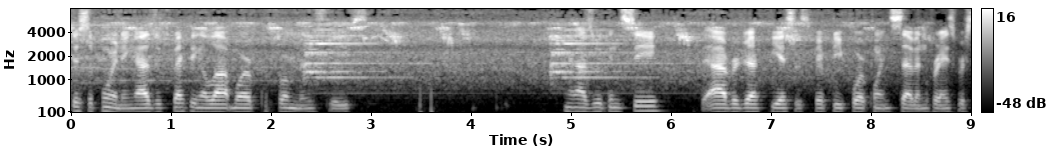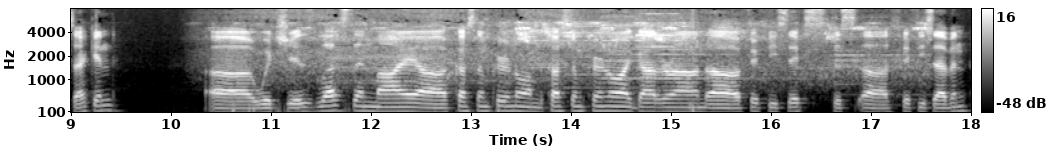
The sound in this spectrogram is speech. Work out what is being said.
disappointing. I was expecting a lot more performance leaps. And as we can see, the average FPS is 54.7 frames per second, uh, which is less than my uh, custom kernel. On the custom kernel, I got around uh, 56 to uh, 57,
